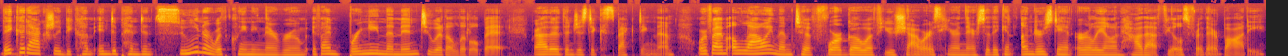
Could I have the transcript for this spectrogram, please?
They could actually become independent sooner with cleaning their room if I'm bringing them into it a little bit rather than just expecting them, or if I'm allowing them to forego a few showers here and there so they can understand early on how that feels for their body.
